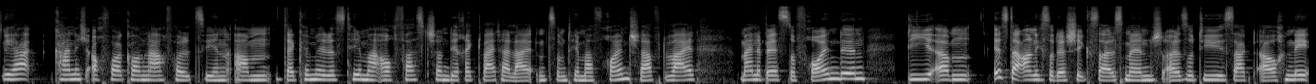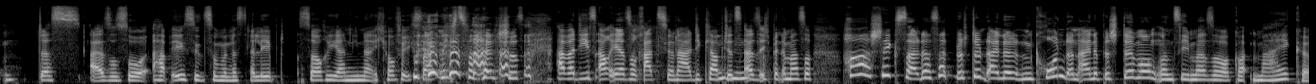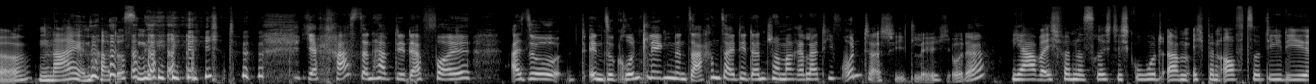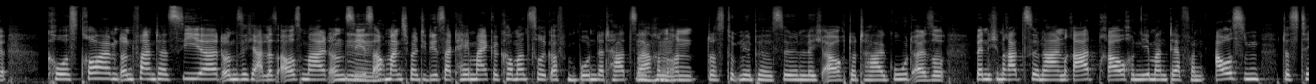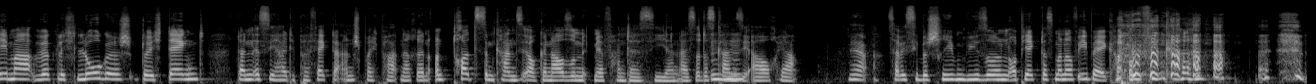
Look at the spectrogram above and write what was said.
Ja, kann ich auch vollkommen nachvollziehen. Ähm, da können wir das Thema auch fast schon direkt weiterleiten zum Thema Freundschaft, weil meine beste Freundin, die ähm, ist da auch nicht so der Schicksalsmensch. Also die sagt auch, nee, das, also so habe ich sie zumindest erlebt. Sorry, Janina, ich hoffe, ich sage nichts Falsches. Aber die ist auch eher so rational. Die glaubt jetzt, also ich bin immer so, oh, Schicksal, das hat bestimmt eine, einen Grund und eine Bestimmung. Und sie immer so, oh Gott, Maike, nein, hat es nicht. Ja, krass, dann habt ihr da voll, also in so grundlegenden Sachen seid ihr dann schon mal relativ unterschiedlich, oder? Ja, aber ich finde es richtig gut. Ähm, ich bin oft so die, die groß träumt und fantasiert und sich alles ausmalt. Und sie ist auch manchmal die, die sagt, hey Michael, komm mal zurück auf den Boden der Tatsachen. Und das tut mir persönlich auch total gut. Also wenn ich einen rationalen Rat brauche und jemand, der von außen das Thema wirklich logisch durchdenkt, dann ist sie halt die perfekte Ansprechpartnerin. Und trotzdem kann sie auch genauso mit mir fantasieren. Also das kann sie auch, ja. Ja. Jetzt habe ich sie beschrieben wie so ein Objekt, das man auf Ebay kaufen kann.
